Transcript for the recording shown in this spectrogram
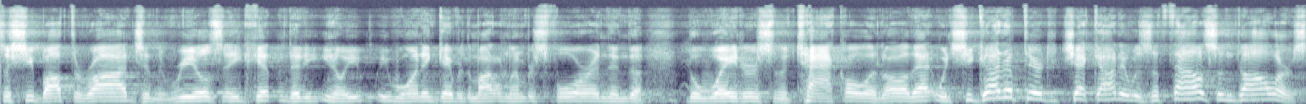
So she bought the rods and the reels that he, kept, that he, you know, he, he wanted, gave her the model numbers for, and then the, the waders and the tackle and all that. When she got up there to check out, it was $1,000.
